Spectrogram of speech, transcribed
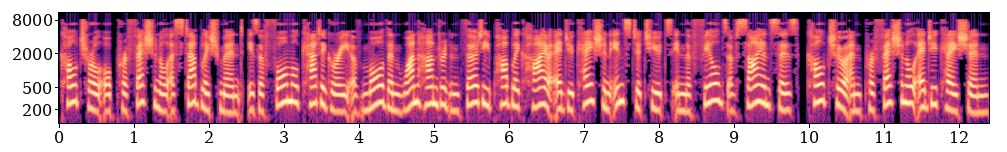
cultural or professional establishment is a formal category of more than 130 public higher education institutes in the fields of sciences, culture and professional education.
